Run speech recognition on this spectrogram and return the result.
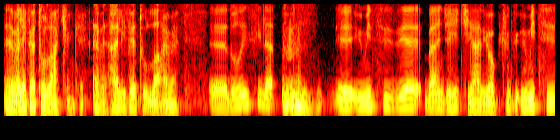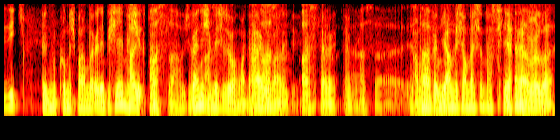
Evet. Halifetullah çünkü. Evet, halifetullah. Evet. E, dolayısıyla e, ümitsizliğe bence hiç yer yok. Çünkü ümitsizlik benim konuşmamda öyle bir şey mi Hayır, çıktı? asla hocam. Ben hiç ümitsiz olmadım. Her asla, zaman. Asla. Evet tabii. Asla. Ama efendim yanlış anlaşılmasın yani burada.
